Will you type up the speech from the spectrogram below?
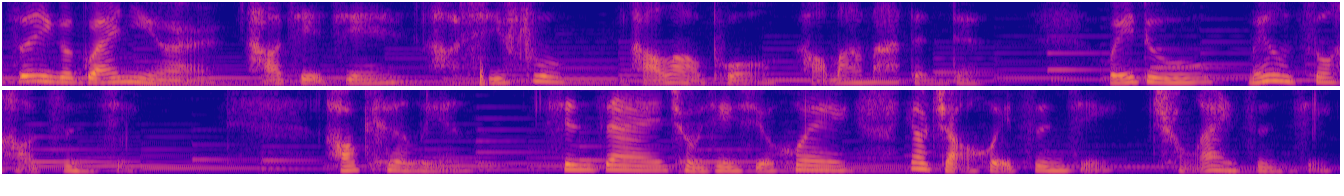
做一个乖女儿、好姐姐、好媳妇、好老婆、好妈妈等等，唯独没有做好自己，好可怜。现在重新学会要找回自己，宠爱自己，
